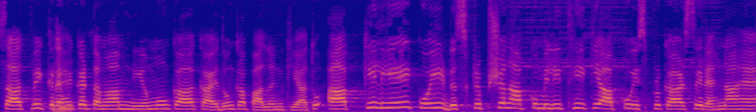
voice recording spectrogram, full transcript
सात्विक रहकर तमाम नियमों का कायदों का पालन किया। तो आपके लिए कोई डिस्क्रिप्शन आपको मिली थी कि आपको इस प्रकार से रहना है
